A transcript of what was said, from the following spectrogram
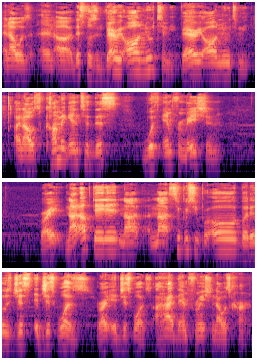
and I was, and uh, this was very all new to me, very all new to me, and I was coming into this with information, right? Not updated, not not super super old, but it was just it just was right. It just was. I had the information that was current,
